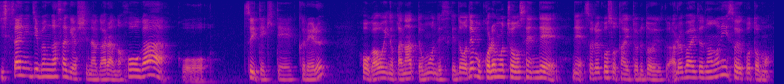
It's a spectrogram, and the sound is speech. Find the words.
実際に自分が作業しながらの方がこうついてきてくれる方が多いのかなって思うんですけどでもこれも挑戦で、ね、それこそタイトル通りですアルバイトなのにそういうことも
